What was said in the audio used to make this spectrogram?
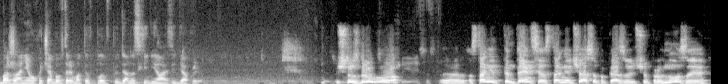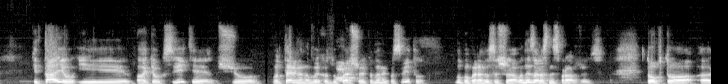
бажання його хоча б втримати вплив в південно-східній Азії? Дякую. Почну з другого. Е, Останні тенденції останнього часу показують, що прогнози Китаю і багатьох в світі, що по терміну виходу першої економіки світу, ну попереду США, вони зараз не справджуються. Тобто, е,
